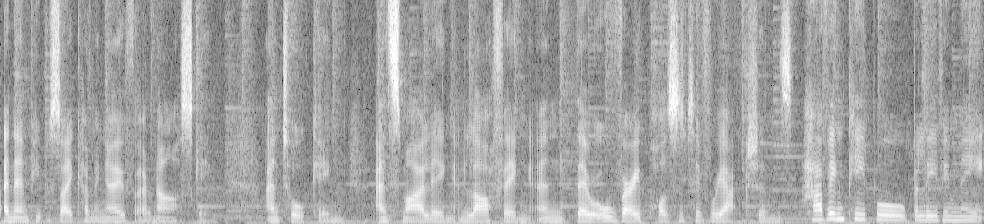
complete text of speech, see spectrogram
And then people started coming over and asking and talking and smiling and laughing and they were all very positive reactions. Having people believing me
